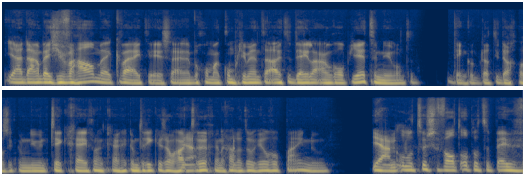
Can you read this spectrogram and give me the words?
ja, daar een beetje verhaal mee kwijt is. En hij begon maar complimenten uit te delen aan Rob Jetten nu. Want ik denk ook dat hij dacht, als ik hem nu een tik geef, dan krijg ik hem drie keer zo hard Ja. terug. En dan gaat het ook heel veel pijn doen. Ja, en ondertussen valt op dat de PVV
